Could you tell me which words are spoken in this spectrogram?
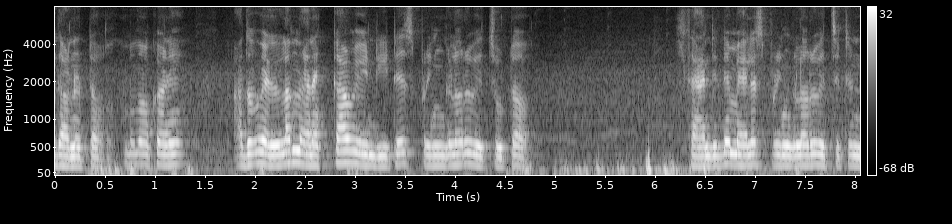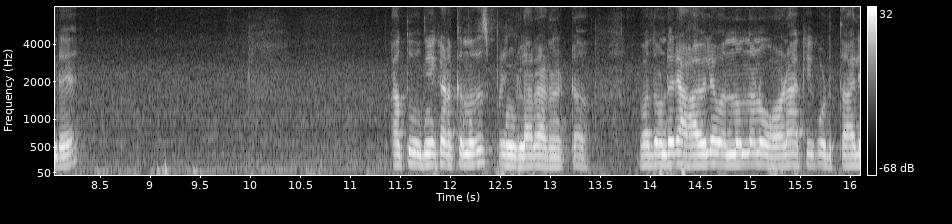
ഇതാണ് കേട്ടോ. ഒന്ന് നോക്കുകയാണെങ്കിൽ അത് വെള്ളം നനയ്ക്കാൻ വേണ്ടിയിട്ട് സ്പ്രിങ്ക്ലർ വെച്ചു കേട്ടോ. സ്റ്റാൻഡിന്റെ മേലെ സ്പ്രിങ്ക്ലർ വെച്ചിട്ടുണ്ട്. ആ തൂങ്ങി കിടക്കുന്നത് സ്പ്രിങ്ക്ലറാണ് കേട്ടോ. അപ്പോൾ അതുകൊണ്ട് രാവിലെ വന്നൊന്നാണ് ഓണാക്കി കൊടുത്താൽ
